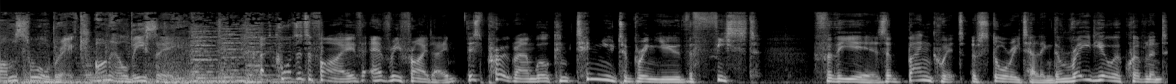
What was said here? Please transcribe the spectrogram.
Tom Swarbrick on LBC. At quarter to five every Friday, this programme will continue to bring you the feast for the years, a banquet of storytelling, the radio equivalent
